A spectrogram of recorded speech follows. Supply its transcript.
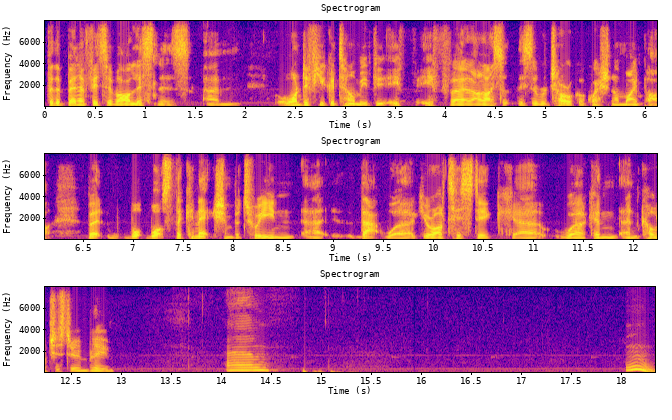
for the benefit of our listeners. Um, I wonder if you could tell me if if if uh, this is a rhetorical question on my part, but what, what's the connection between uh, that work, your artistic uh, work, and and Colchester in Bloom? Um, mm.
